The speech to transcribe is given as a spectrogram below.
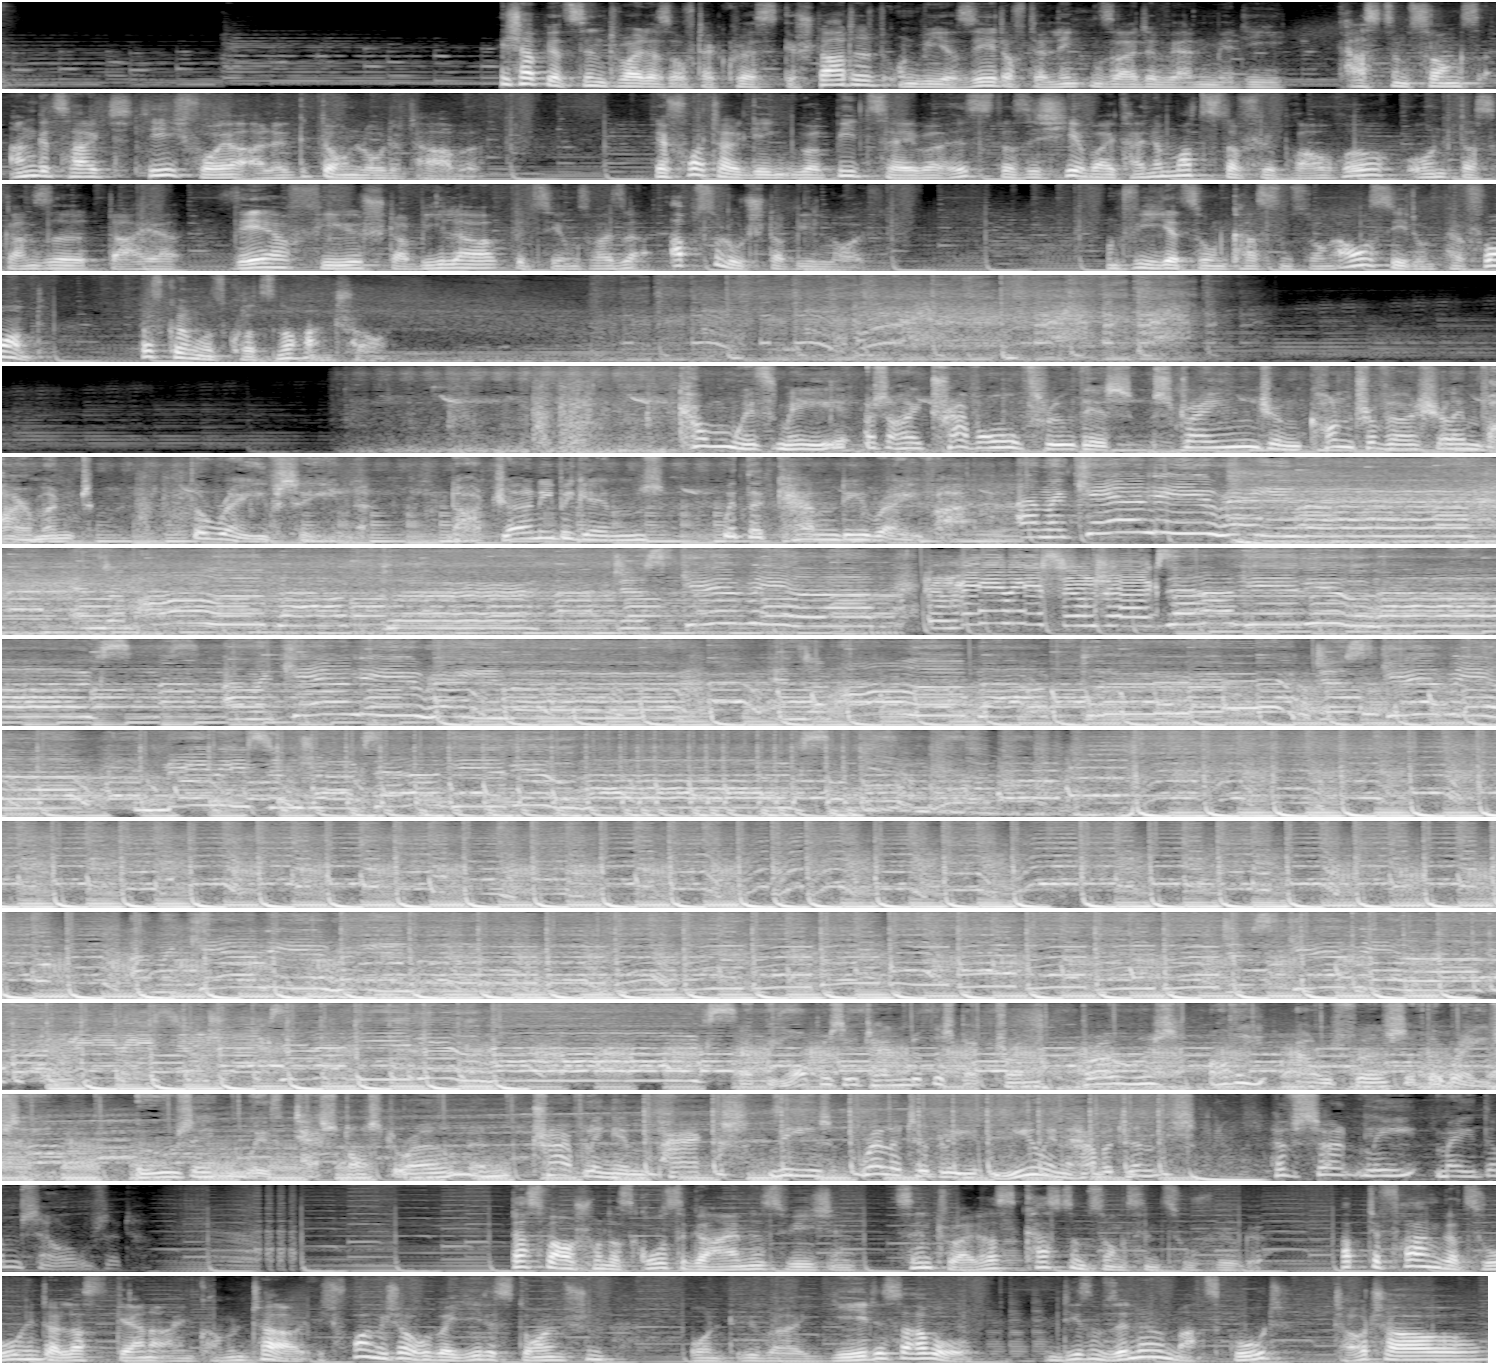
Ich habe jetzt Synthriders auf der Quest gestartet und wie ihr seht, auf der linken Seite werden mir die Custom Songs angezeigt, die ich vorher alle gedownloadet habe. Der Vorteil gegenüber Beat Saber ist, dass ich hierbei keine Mods dafür brauche und das Ganze daher sehr viel stabiler bzw. absolut stabil läuft. Und wie jetzt so ein Custom Song aussieht und performt, das können wir uns kurz noch anschauen. Come with me as I travel through this strange and controversial environment, the rave scene. And our journey begins with the Candy Raver. I'm a candy raver, and I'm all about her. Just give me love and maybe some drugs, and I'll give you hugs. I'm a candy raver, and I'm all about her. Just give me love and maybe some drugs, opposite end of the spectrum, bros are the alphas of the rave scene. Oozing with testosterone and travelling in packs, these relatively new inhabitants have certainly made themselves at. Das war auch schon das große Geheimnis, wie ich in Synthriders Custom Songs hinzufüge. Habt ihr Fragen dazu, hinterlasst gerne einen Kommentar. Ich freue mich auch über jedes Däumchen und über jedes Abo. In diesem Sinne, macht's gut. Ciao, ciao.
